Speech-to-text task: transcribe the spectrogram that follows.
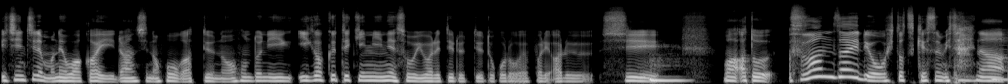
一日でもね若い卵子の方がっていうのは本当に医学的にねそう言われてるっていうところがやっぱりあるし、うん、まあ、あと不安材料を一つ消すみたいな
